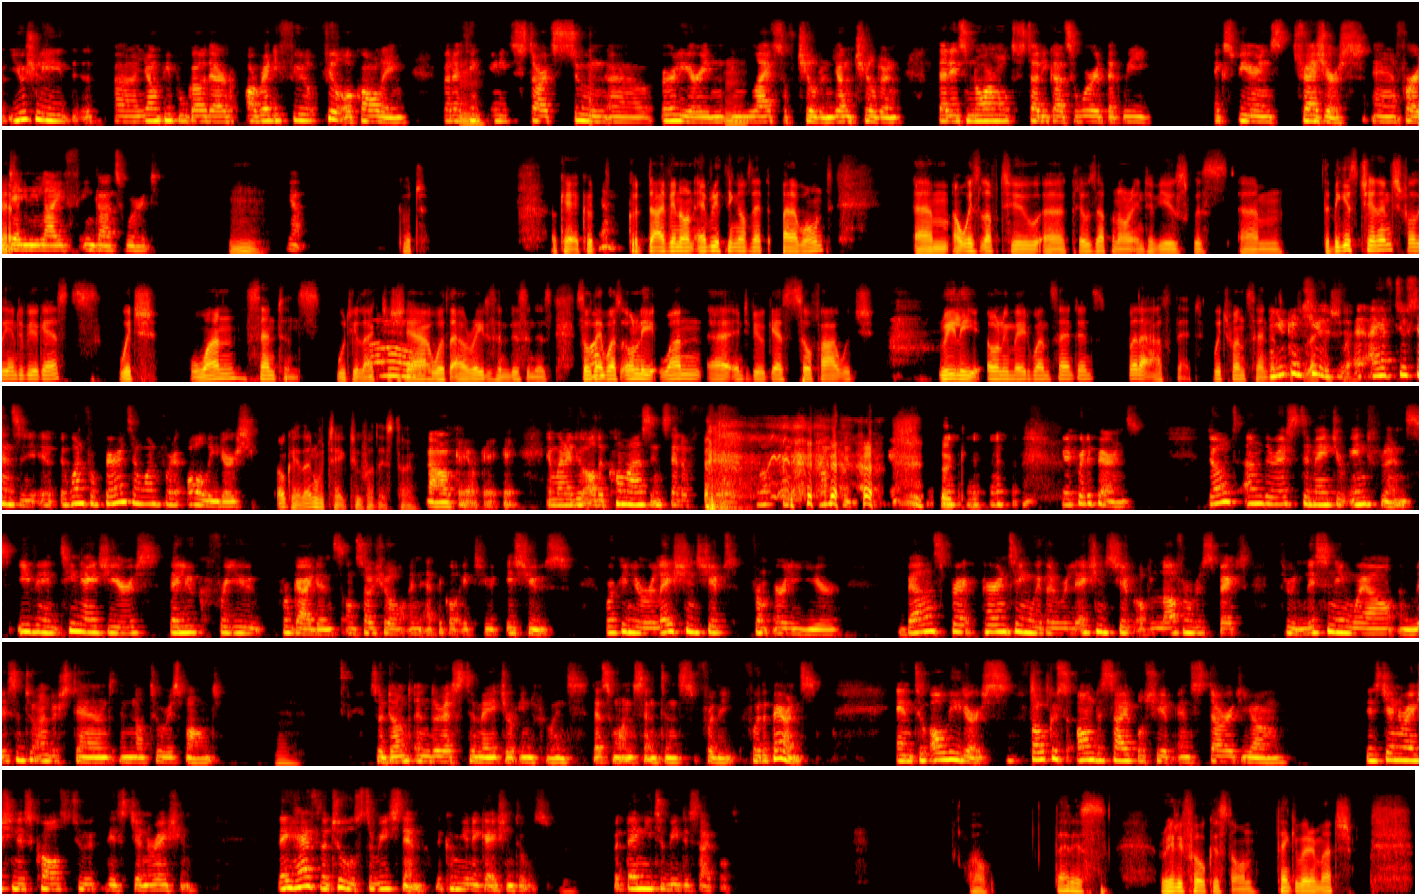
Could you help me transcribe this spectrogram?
Usually, uh, young people go there already feel feel a calling, but I mm. think we need to start soon, uh, earlier in, mm. in lives of children, young children. That it's normal to study God's word. That we experience treasures uh, for our yeah. daily life in God's word. Mm. Yeah. Good. Okay, I could yeah. could dive in on everything of that, but I won't. Um, I always love to uh, close up on our interviews with um, the biggest challenge for the interview guests. Which one sentence would you like oh. to share with our readers and listeners? So there was only one uh, interview guest so far, which really only made one sentence. But I ask that. Which one sentence? You can choose. Like I have two sentences, uh, one for parents and one for all leaders. Okay, then we take two for this time. Oh, okay, okay, okay. And when I do all the commas instead of okay. okay, for the parents. Don't underestimate your influence. Even in teenage years, they look for you for guidance on social and ethical issues. Work in your relationships from early year balance parenting with a relationship of love and respect through listening well and listen to understand and not to respond. Mm. So don't underestimate your influence. That's one sentence for the for the parents. And to all leaders, focus on discipleship and start young. This generation is called to this generation. They have the tools to reach them, the communication tools, but they need to be discipled. Well, that is really focused on. Thank you very much.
